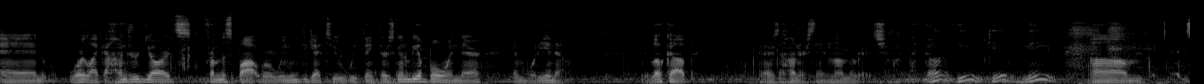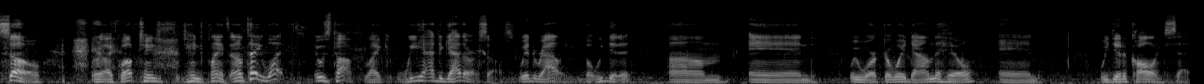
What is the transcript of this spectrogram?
And we're like 100 yards from the spot where we need to get to. We think there's going to be a bull in there. And what do you know? We look up and there's a hunter standing on the ridge. I'm like, are you kidding me? Um, so we're like, well, change change plans. And I'll tell you what, it was tough. Like we had to gather ourselves. We had to rally, but we did it. Um, and we worked our way down the hill and we did a calling set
